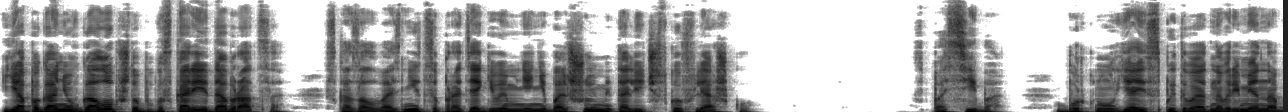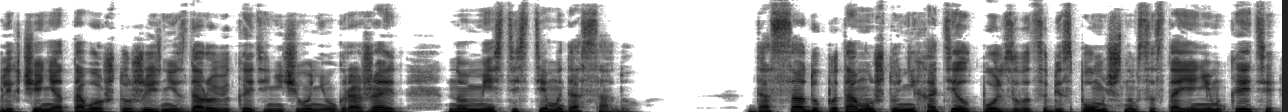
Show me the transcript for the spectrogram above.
Я погоню в галоп, чтобы поскорее добраться», — сказал возница, протягивая мне небольшую металлическую фляжку. «Спасибо», — буркнул я, испытывая одновременно облегчение от того, что жизни и здоровью Кэти ничего не угрожает, но вместе с тем и досаду. Досаду потому, что не хотел пользоваться беспомощным состоянием Кэти,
